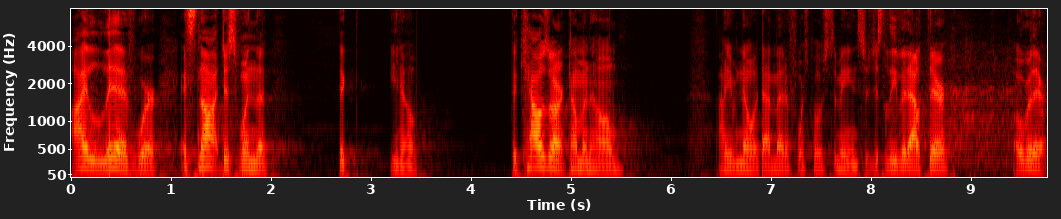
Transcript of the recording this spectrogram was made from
I live where it's not just when the, the you know, the cows aren't coming home. I don't even know what that metaphor is supposed to mean, so just leave it out there, over there.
